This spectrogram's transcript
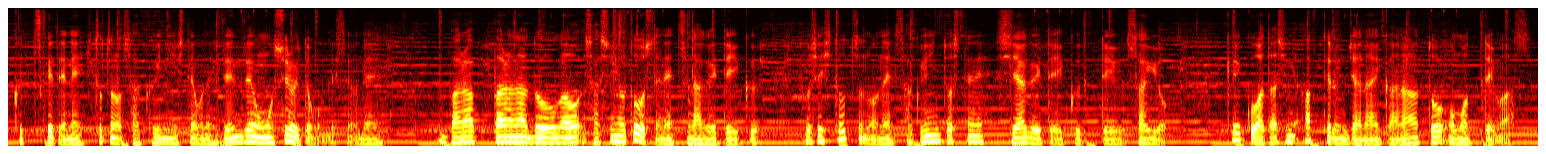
くっつけてね一つの作品にしてもね全然面白いと思うんですよね。バラッバラな動画を写真を通してねつなげていく。そして一つのね作品としてね仕上げていくっていう作業。結構私に合ってるんじゃないかなと思っています。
